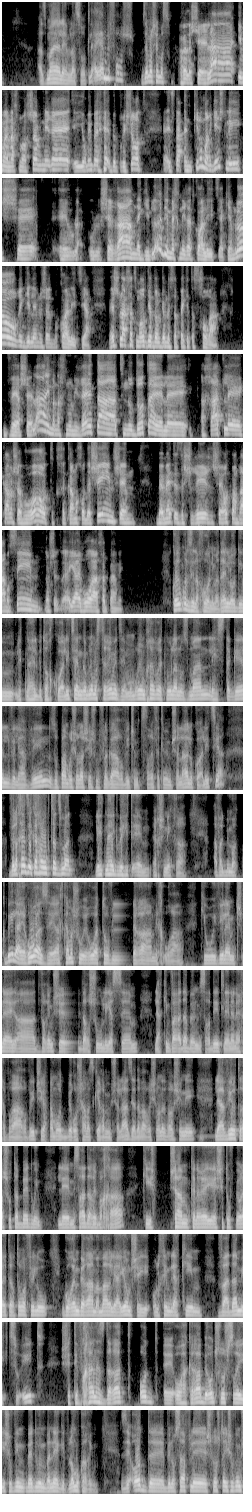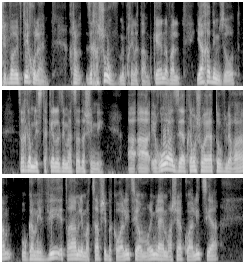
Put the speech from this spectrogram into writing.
אז מה היה להם לעשות? לאיים לפרוש. זה מה שהם עשו. אבל השאלה, אם אנחנו עכשיו נראה איומים בפרישות, אני כאילו מרגיש לי ש... אה, שרע"מ, נגיד, לא יודעים איך נראית קואליציה, כי הם לא רגילים לשבת בקואליציה, ויש לחץ מאוד גדול גם לספק את הסחורה. והשאלה אם אנחנו נראה את התנודות האלה אחת לכמה שבועות, אחרי כמה חודשים, שהם באמת איזה שריר שעוד פעם רע"מ עושים, או שזה היה אירוע חד פעמי. קודם כל זה נכון, הם עדיין לא יודעים להתנהל בתוך קואליציה, הם גם לא מסתירים את זה. הם אומרים, חבר'ה, תנו לנו זמן להסתגל ולהבין. זו פעם ראשונה שיש מפלגה ערבית שמצטרפת לממשלה, לקואליציה, ולכן זה ייקח לנו קצת זמן להתנהג בהתאם, איך שנקרא. אבל במקביל, האירוע הזה, עד כמה שהוא אירוע טוב לרע"מ, לכאורה, כי הוא הביא להם את שני הדברים שדרשו ליישם, להקים ועדה בין-משרדית לענייני חברה ערבית, שיעמוד בראשה מזכיר הממשלה, זה הדבר הראשון. הדבר שני, להעביר את רשות הבדואים למשרד הרווחה, כי שם כנראה יהיה שיתוף פעולה יותר טוב. אפילו גורם ברע"מ אמר לי היום שהולכים להקים ועדה מקצועית שתבחן הסדרת עוד, אה, או הכרה בעוד 13 יישובים בדואים בנגב, לא מוכרים. זה עוד אה, בנוסף לשלושת היישובים שכבר הבטיחו להם. עכשיו, זה חשוב מבחינתם, כן? אבל יחד עם זאת, צריך גם להסתכל על זה מהצד השני. האירוע הזה, עד כמה שהוא היה טוב לרע"מ, הוא גם הביא את רע"מ למצב שבקואליציה אומרים להם, ראשי הקואליציה,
